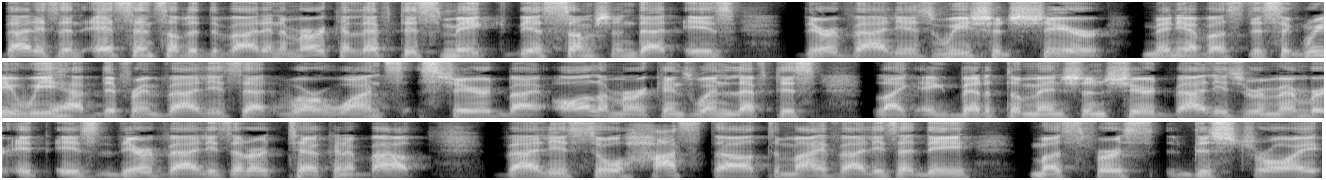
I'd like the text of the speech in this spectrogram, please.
That is an essence of the divide in America. Leftists make the assumption that is their values we should share. Many of us disagree. We have different values that were once shared by all Americans when leftists, like Egberto mentioned, shared values. Remember, it is their values that are talking about. Values so hostile to my values that they must first destroy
